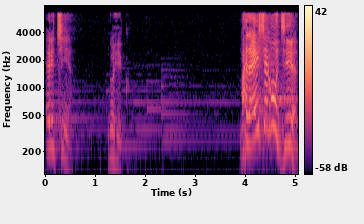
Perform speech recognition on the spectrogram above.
ele tinha do rico. Mas aí chegou um dia.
